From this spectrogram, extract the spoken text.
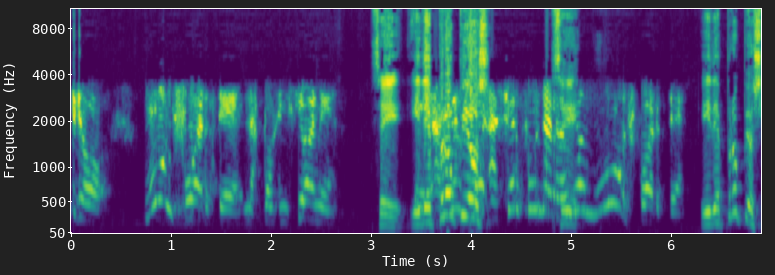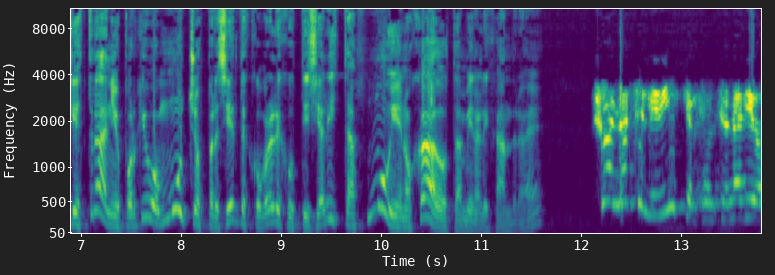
pero muy fuerte, las posiciones. Sí, y de eh, propios... Ayer fue una reunión muy fuerte. Y de propios y extraños, porque hubo muchos presidentes comunales justicialistas muy enojados también, Alejandra, ¿eh? Yo anoche le dije al funcionario,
